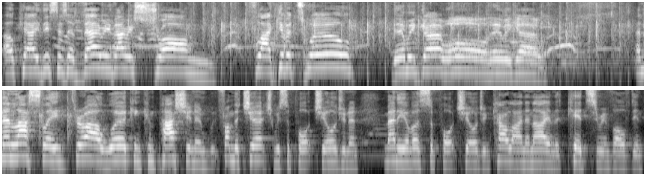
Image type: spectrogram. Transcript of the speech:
Okay, this is a very, very strong flag. Give a twirl. There we go. Oh, there we go. And then, lastly, through our work in compassion and from the church, we support children, and many of us support children. Caroline and I and the kids are involved in,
